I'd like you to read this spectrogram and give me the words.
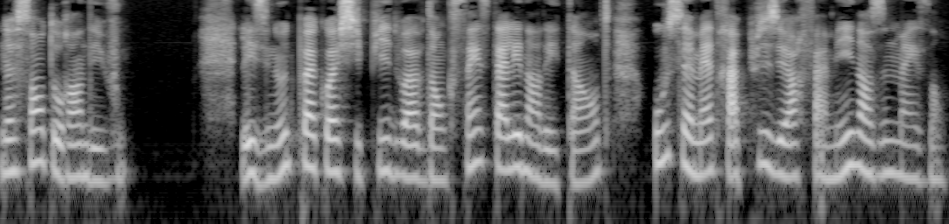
ne sont au rendez-vous. Les Inuits de Pakwashipi doivent donc s'installer dans des tentes ou se mettre à plusieurs familles dans une maison.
